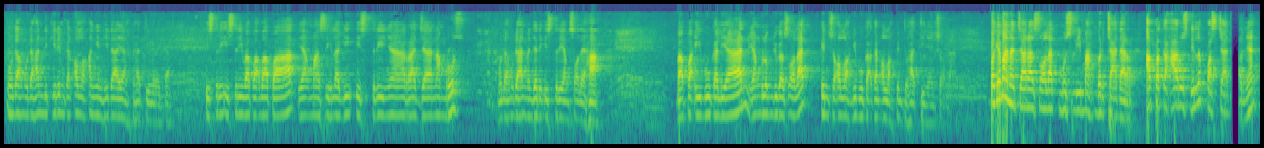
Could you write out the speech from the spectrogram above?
Mudah-mudahan dikirimkan Allah angin hidayah ke hati mereka. Istri-istri bapak-bapak yang masih lagi istrinya Raja Namrus. Mudah-mudahan menjadi istri yang solehah. Bapak ibu kalian yang belum juga sholat. insya Allah dibukakan Allah pintu hatinya insya Allah. Bagaimana cara sholat muslimah bercadar? Apakah harus dilepas cadarnya?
